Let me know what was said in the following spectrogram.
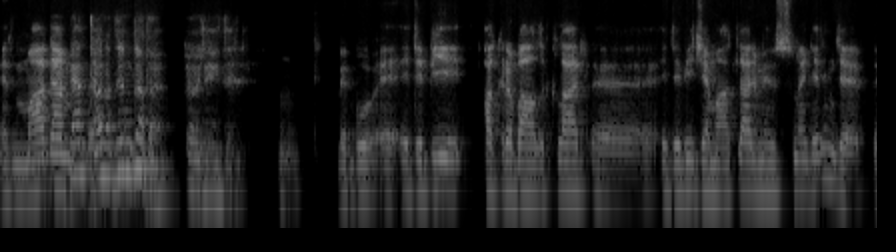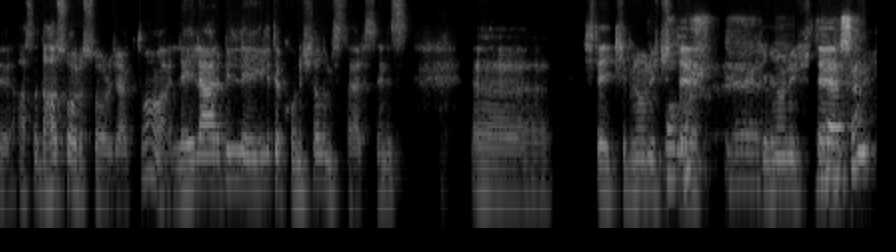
Evet, madem ben tanıdığımda da öyleydi. Ve bu e, edebi akrabalıklar, e, edebi cemaatler mevzusuna gelince e, aslında daha sonra soracaktım ama Leyla Erbil ile ilgili de konuşalım isterseniz. İşte 2013'te Olur. 2013'te Dilersen.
